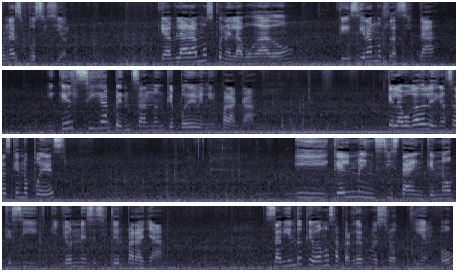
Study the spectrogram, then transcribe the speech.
una suposición que habláramos con el abogado que hiciéramos la cita y que él siga pensando en que puede venir para acá. Que el abogado le diga, ¿sabes que no puedes? Y que él me insista en que no, que sí, que yo necesito ir para allá. Sabiendo que vamos a perder nuestro tiempo.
